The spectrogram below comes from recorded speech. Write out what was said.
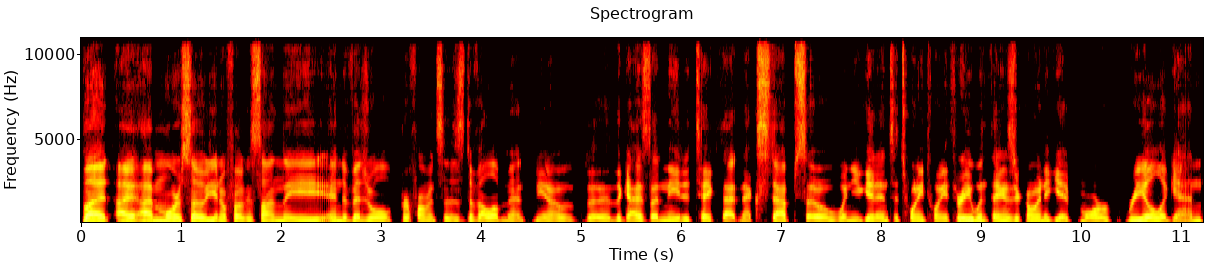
But I, I'm more so, you know, focused on the individual performances, development, you know, the the guys that need to take that next step. So when you get into 2023, when things are going to get more real again,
